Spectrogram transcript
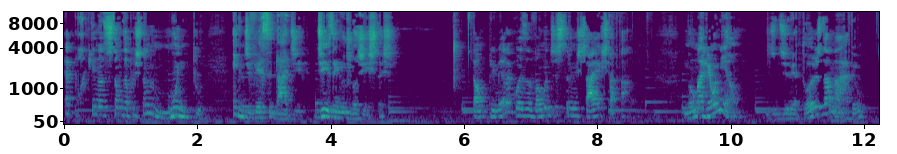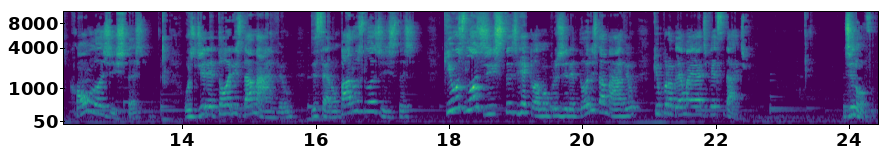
é porque nós estamos apostando muito em diversidade, dizem os lojistas. Então, primeira coisa, vamos destrinchar esta fala. Numa reunião de diretores da Marvel com lojistas, os diretores da Marvel disseram para os lojistas que os lojistas reclamam para os diretores da Marvel que o problema é a diversidade. De novo,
